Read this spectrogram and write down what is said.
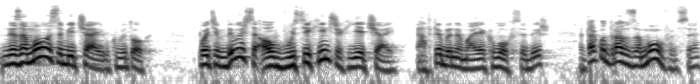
не замовив собі чай у квиток, потім дивишся, а в усіх інших є чай, а в тебе немає, як лох сидиш. А так одразу замовив і все.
